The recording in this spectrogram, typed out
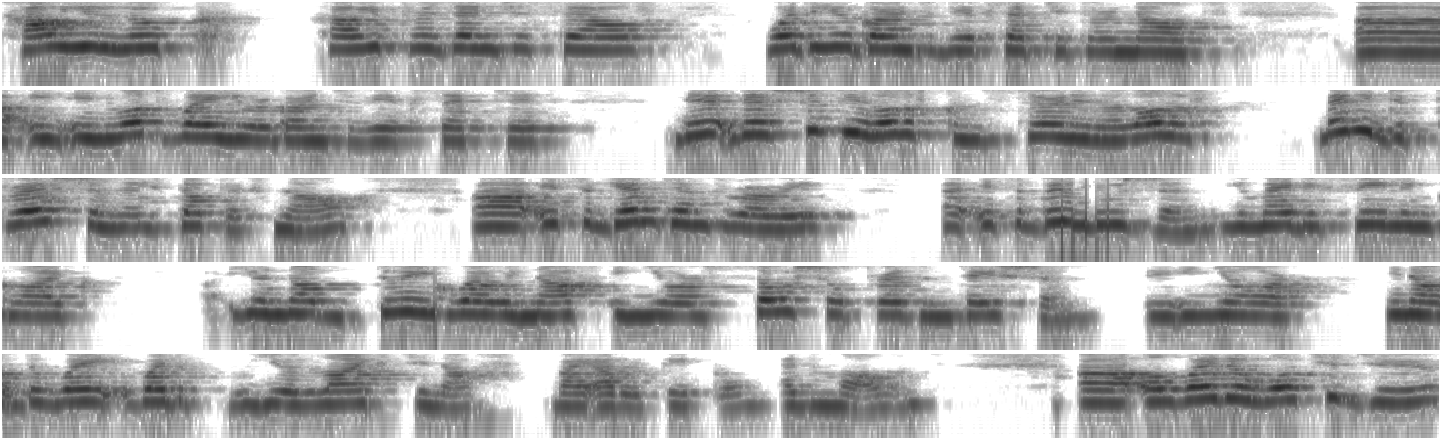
how you look, how you present yourself, whether you're going to be accepted or not, uh, in, in what way you are going to be accepted. There, there should be a lot of concern and a lot of maybe depression, these topics now. Uh, it's again temporary. Uh, it's a bit illusion. You may be feeling like you're not doing well enough in your social presentation, in your, you know, the way whether you're liked enough by other people at the moment, uh, or whether what you do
